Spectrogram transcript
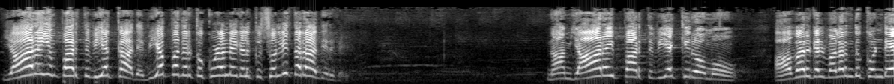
யாரையும் பார்த்து வியக்காதே. வியப்பதற்கு குழந்தைகளுக்கு சொல்லித் தராதீர்கள். நாம் யாரை பார்த்து வியக்கிறோமோ அவர்கள் வளர்ந்து கொண்டே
